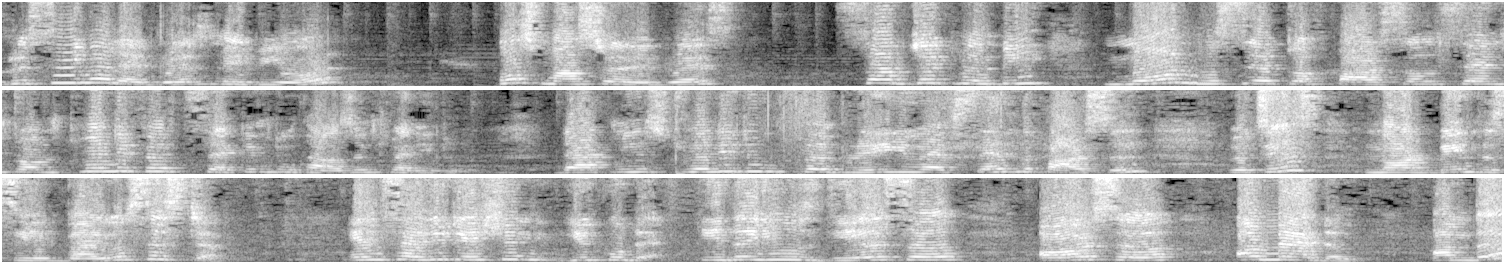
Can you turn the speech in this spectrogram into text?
Receiver address may be your postmaster address. Subject will be non-receipt of parcel sent on 25th 2nd 2022. That means 22 February you have sent the parcel which is not been received by your sister. In salutation you could either use dear sir or sir or madam on the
